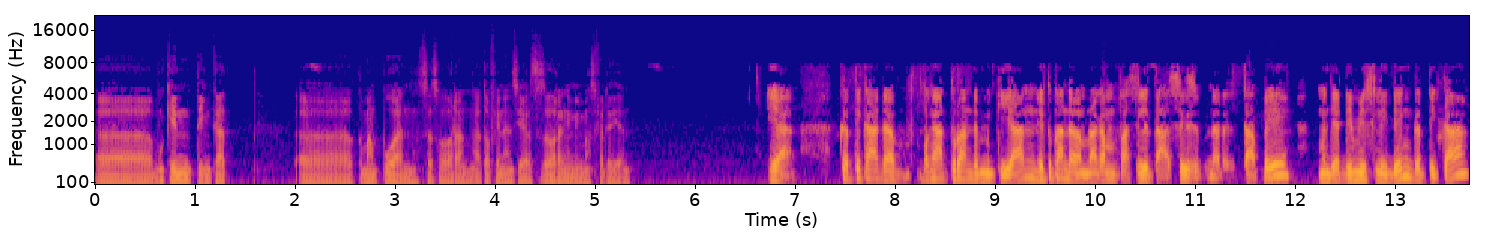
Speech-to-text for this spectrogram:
uh, mungkin tingkat uh, kemampuan seseorang atau finansial seseorang ini Mas Ferdian. Ya, ketika ada pengaturan demikian itu kan dalam rangka memfasilitasi sebenarnya, tapi ya. menjadi misleading ketika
